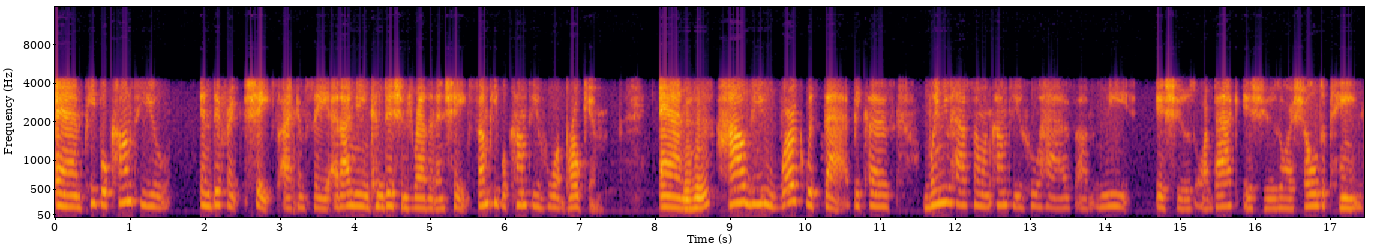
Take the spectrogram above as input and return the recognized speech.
and people come to you in different shapes, I can say, and I mean conditions rather than shapes. Some people come to you who are broken. And mm-hmm. how do you work with that? Because when you have someone come to you who has um, knee issues or back issues or shoulder pains,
